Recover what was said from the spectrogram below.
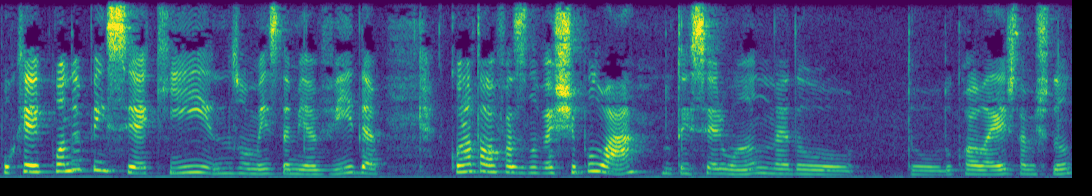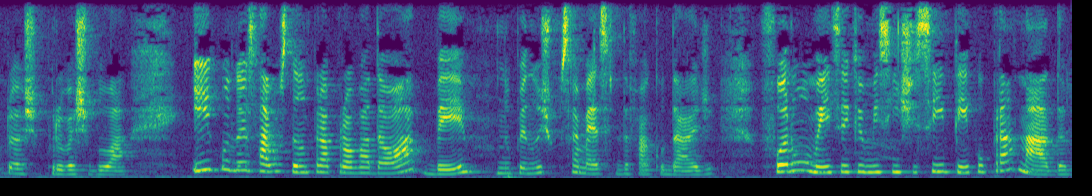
Porque quando eu pensei aqui nos momentos da minha vida, quando eu estava fazendo vestibular, no terceiro ano, né, do, do, do colégio, estava estudando para o vestibular. E quando eu estava estudando para a prova da OAB, no penúltimo semestre da faculdade, foram momentos em que eu me senti sem tempo para nada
